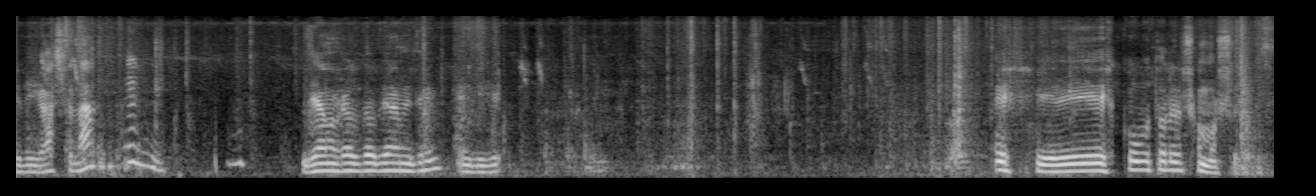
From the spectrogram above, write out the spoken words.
এদিকে আসে না? হুম, হুম। যে আমার কাছে দাও আমি দেখি এইদিকে কবুতরের সমস্যা হচ্ছে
